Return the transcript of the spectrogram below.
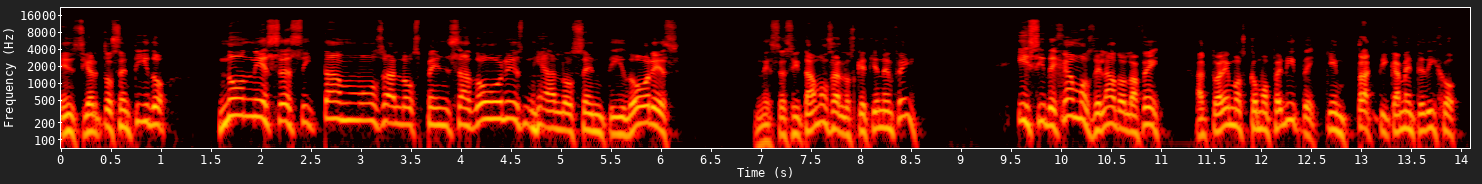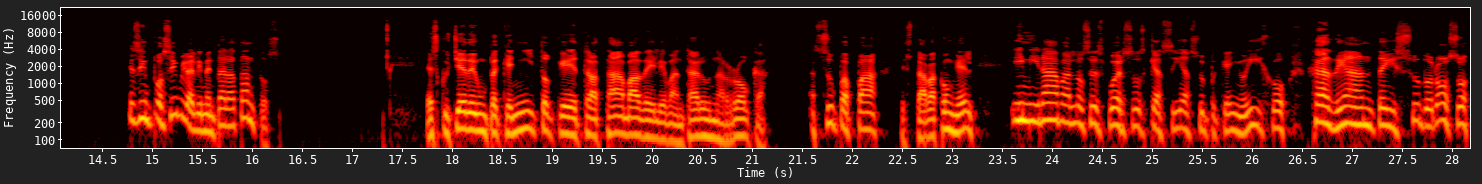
En cierto sentido, no necesitamos a los pensadores ni a los sentidores. Necesitamos a los que tienen fe. Y si dejamos de lado la fe, actuaremos como Felipe, quien prácticamente dijo, es imposible alimentar a tantos. Escuché de un pequeñito que trataba de levantar una roca. Su papá estaba con él y miraba los esfuerzos que hacía su pequeño hijo, jadeante y sudoroso,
